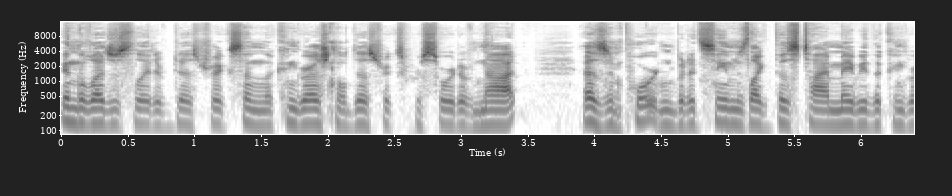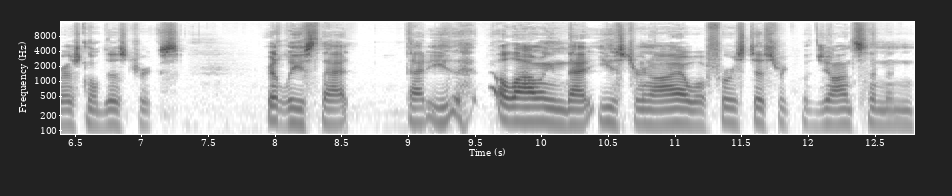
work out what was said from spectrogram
in the legislative districts and the congressional districts were sort of not as important. But it seems like this time maybe the congressional districts, at least that that allowing that Eastern Iowa first district with Johnson and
